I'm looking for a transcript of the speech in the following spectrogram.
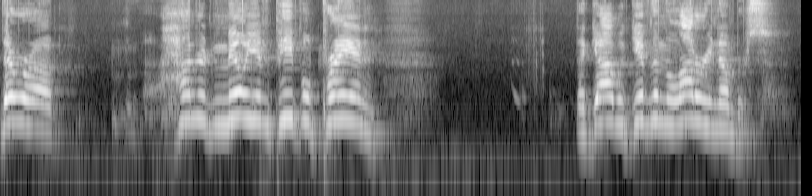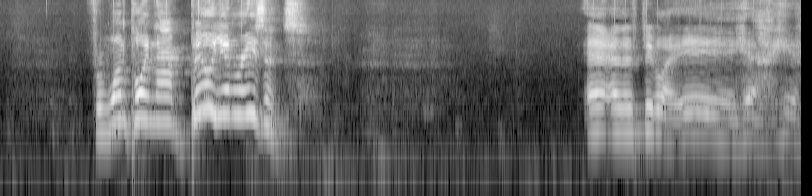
There were a 100 million people praying that God would give them the lottery numbers for 1.9 billion reasons. And, there's people like, yeah, yeah, yeah,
